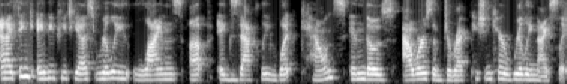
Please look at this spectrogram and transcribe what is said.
And I think ABPTS really lines up exactly what counts in those hours of direct patient care really nicely.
